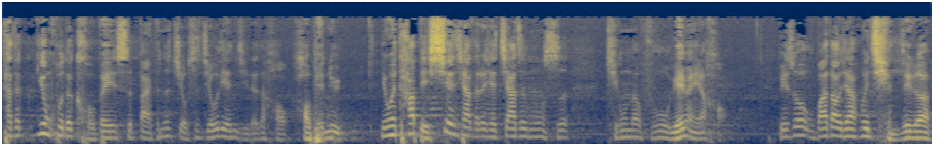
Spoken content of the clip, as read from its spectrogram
它的用户的口碑是百分之九十九点几的好好评率，因为它比线下的那些家政公司提供的服务远远要好，比如说五八到家会请这个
